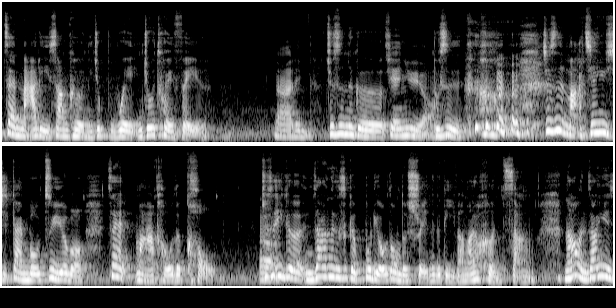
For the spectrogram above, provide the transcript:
在哪里上课，你就不会，你就会退费了。哪里？就是那个监狱哦。不是，就是马监狱是干部注意有不？在码头的口。就是一个，你知道那个是个不流动的水那个地方，然后又很脏。然后你知道，因为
